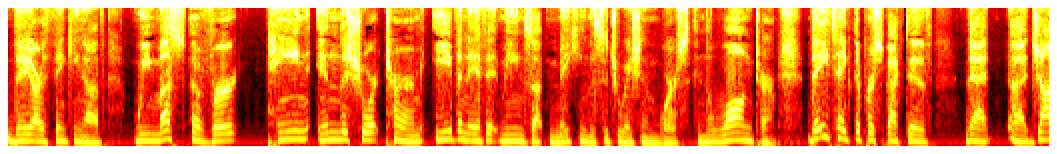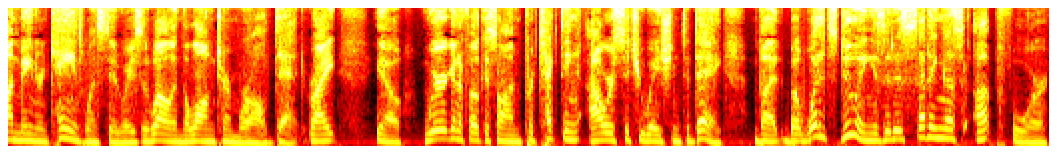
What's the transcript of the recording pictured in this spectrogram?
They are thinking of we must avert pain in the short term, even if it means up making the situation worse in the long term. They take the perspective that uh, John Maynard Keynes once did, where he says, "Well, in the long term, we're all dead, right? You know, we're going to focus on protecting our situation today, but but what it's doing is it is setting us up for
